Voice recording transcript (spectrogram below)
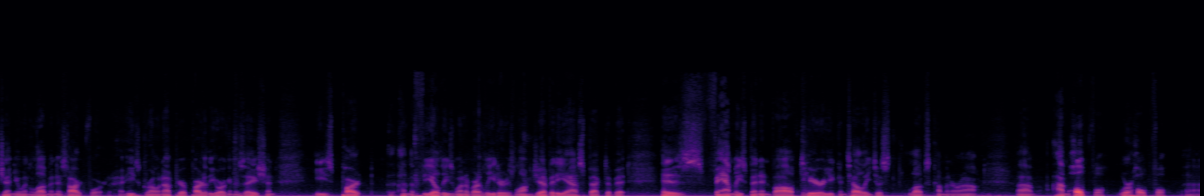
genuine love in his heart for it. He's grown up here, part of the organization. He's part on the field. He's one of our leaders. Longevity aspect of it. His family's been involved here. You can tell he just loves coming around. Um, I'm hopeful. We're hopeful uh,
